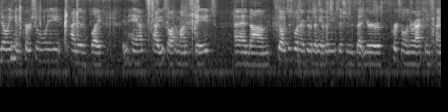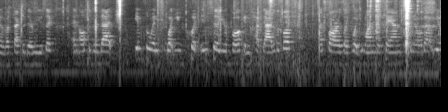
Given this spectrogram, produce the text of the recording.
knowing him personally kind of like enhanced how you saw him on stage. And um, so I was just wondering if there was any other musicians that your personal interactions kind of affected their music, and also did that influence what you put into your book and kept out of the book, as far as like what you wanted your fans to know about you.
